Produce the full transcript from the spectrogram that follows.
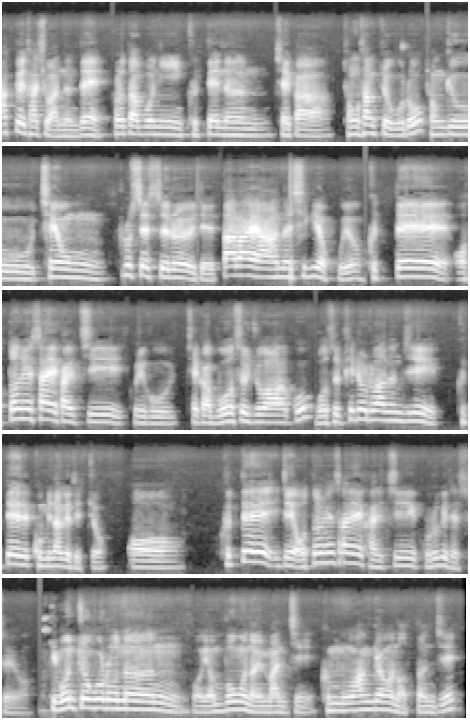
학교에 다시 왔는데 그러다 보니 그때는 제가 정상적으로 정규 채용 프로세스를 이제 따라야 하는 시기였고요. 그때 어떤 회사에 갈지 그리고 제가 무엇을 좋아하고 무엇을 필요로 하는지 그때 고민하게 됐죠. 어, 그때 이제 어떤 회사에 갈지 고르게 됐어요. 기본적으로는 뭐 연봉은 얼마인지, 근무 환경은 어떤지,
